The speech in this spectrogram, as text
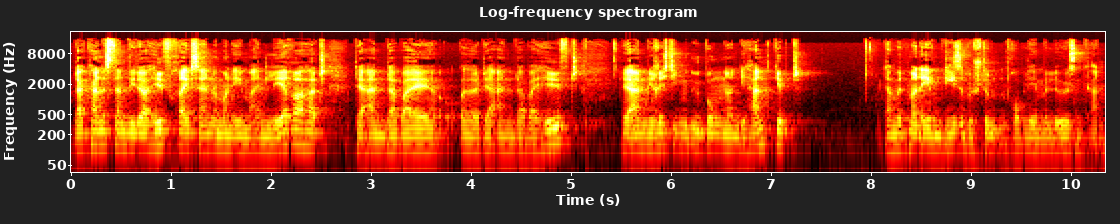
Da kann es dann wieder hilfreich sein, wenn man eben einen Lehrer hat, der einem dabei, äh, der einem dabei hilft, der einem die richtigen Übungen an die Hand gibt, damit man eben diese bestimmten Probleme lösen kann.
